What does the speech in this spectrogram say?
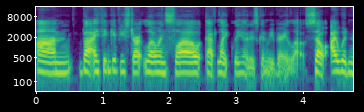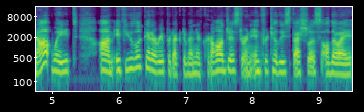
um, but I think if you start low and slow, that likelihood is going to be very low. So I would not wait. Um, if you look at a reproductive endocrinologist or an infertility specialist, although I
